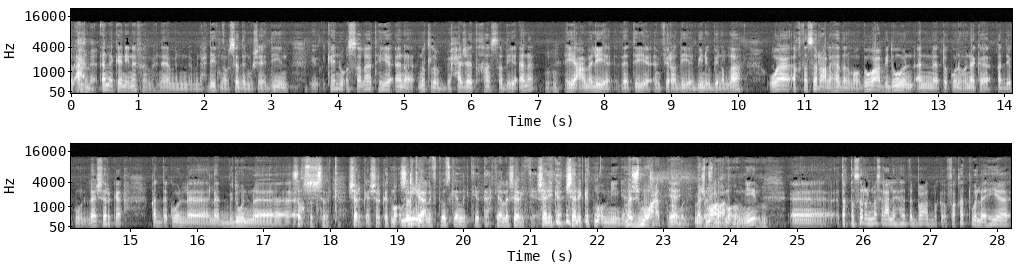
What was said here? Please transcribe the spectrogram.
الأحمال. أنا كاني نفهم هنا من من حديثنا والساده المشاهدين كانوا الصلاة هي أنا نطلب حاجات خاصة بي أنا هي عملية ذاتية انفرادية بيني وبين الله وأختصر على هذا الموضوع بدون أن تكون هناك قد يكون لا شركة قد تكون لا لا بدون آه، شخصة شركة. شركة شركة مؤمنين. شركة يعني في تونس كانك تحكي على شركة. شركة شركة مؤمنين يعني. مجموعة يعني مؤمنين مجموعة, مجموعة مؤمنين. آه تقتصر المسألة على هذا البعد فقط ولا هي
